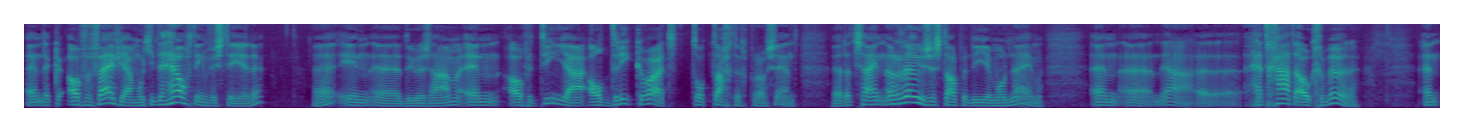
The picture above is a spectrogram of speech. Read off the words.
En over vijf jaar moet je de helft investeren hè, in uh, duurzaam. En over tien jaar al drie kwart tot 80 procent. Dat zijn reuze stappen die je moet nemen. En uh, ja, uh, het gaat ook gebeuren. En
